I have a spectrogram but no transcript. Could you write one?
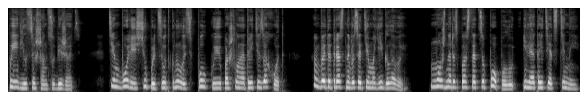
Появился шанс убежать. Тем более щупальце уткнулось в полку и пошло на третий заход. В этот раз на высоте моей головы. Можно распластаться по полу или отойти от стены.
